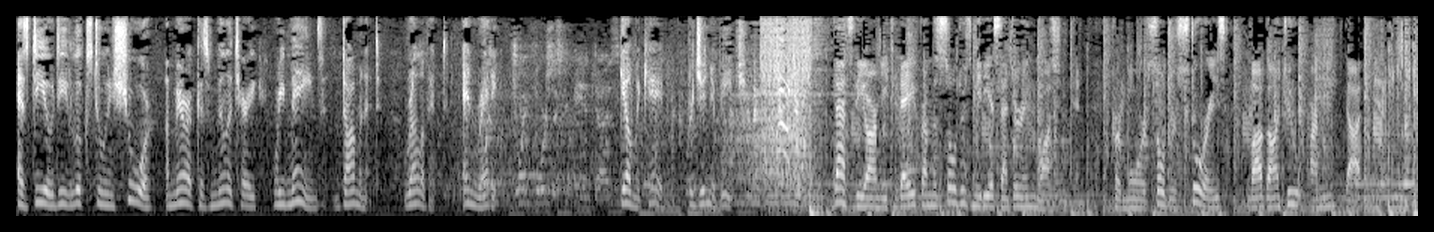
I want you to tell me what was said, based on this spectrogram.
as DoD looks to ensure America's military remains dominant, relevant, and ready. Gail McCabe, Virginia Beach. That's the Army today from the Soldiers Media Center in Washington. For more soldier stories, log on to army.mil.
